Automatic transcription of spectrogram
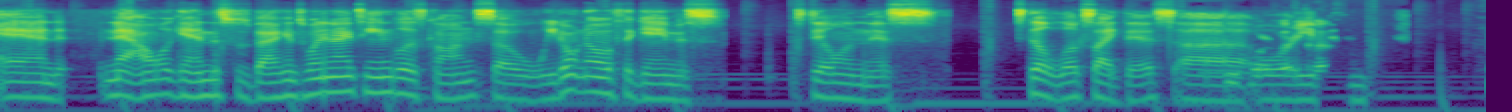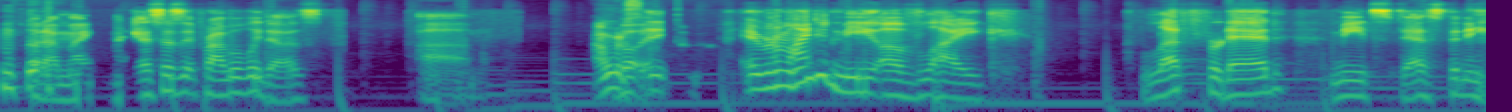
And now again, this was back in 2019 BlizzCon, so we don't know if the game is still in this, still looks like this, uh, Or or even. but I might, my guess is it probably does. Um, I'm gonna say it, it reminded me of like Left 4 Dead meets Destiny,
